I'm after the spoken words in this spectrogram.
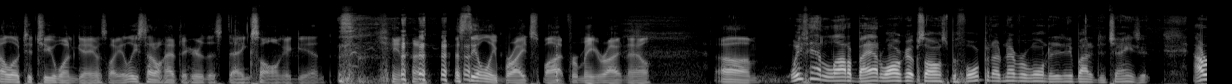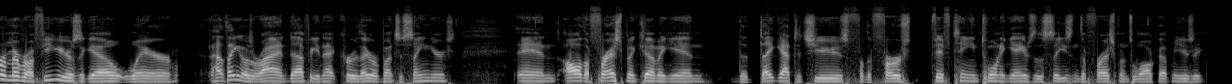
I looked at you one game. It's like, at least I don't have to hear this dang song again. you know, that's the only bright spot for me right now. Um, We've had a lot of bad walk up songs before, but I've never wanted anybody to change it. I remember a few years ago where I think it was Ryan Duffy and that crew, they were a bunch of seniors, and all the freshmen coming in that they got to choose for the first 15, 20 games of the season, the freshmen's walk up music.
